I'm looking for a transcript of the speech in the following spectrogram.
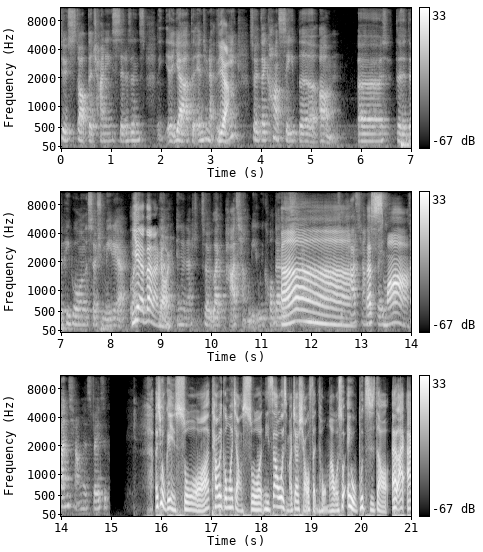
to stop the Chinese citizens, uh, yeah, the internet thing. Yeah. So they can't see the um uh the the people on the social media. Yeah, that I the know. International. So like 爬墙壁, we call that. Ah, 是爬墙 that's 的 face- smart. 翻墙 is basically 而且我跟你说、哦，他会跟我讲说，你知道为什么叫小粉红吗？我说，哎、欸，我不知道。I I I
